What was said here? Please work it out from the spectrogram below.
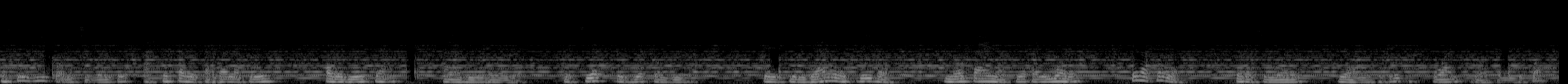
Jesús dijo lo siguiente acerca de cargar la cruz, obediencia a la voluntad de Dios. De cierto yo te digo, que si el grano de trigo no cae en la tierra y muere, queda solo, pero si muere, lleva mucho fruto. Juan 12, 24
